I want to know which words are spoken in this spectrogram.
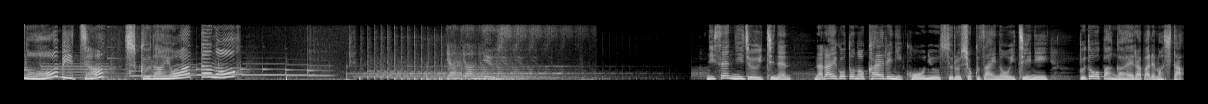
のびちゃん宿題終わったの？ヤンさんニュース。2021年習い事の帰りに購入する食材の1位にぶどうパンが選ばれました。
